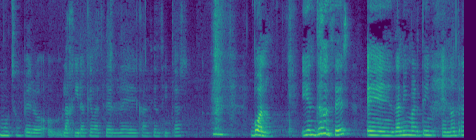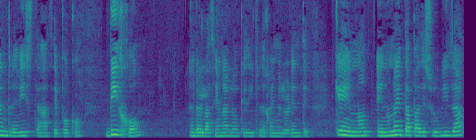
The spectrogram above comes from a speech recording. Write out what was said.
mucho. pero la gira que va a hacer de cancioncitas. Bueno, y entonces eh, Dani Martín en otra entrevista hace poco dijo, en relación a lo que he dicho de Jaime Lorente, que en una etapa de su vida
